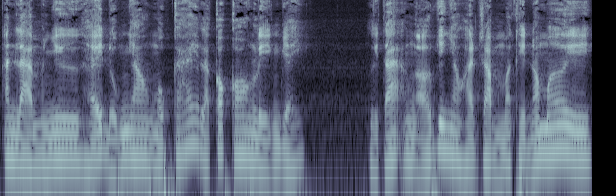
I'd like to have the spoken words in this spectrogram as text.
Anh làm như hễ đụng nhau một cái là có con liền vậy. Người ta ăn ở với nhau hà rầm thì nó mới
